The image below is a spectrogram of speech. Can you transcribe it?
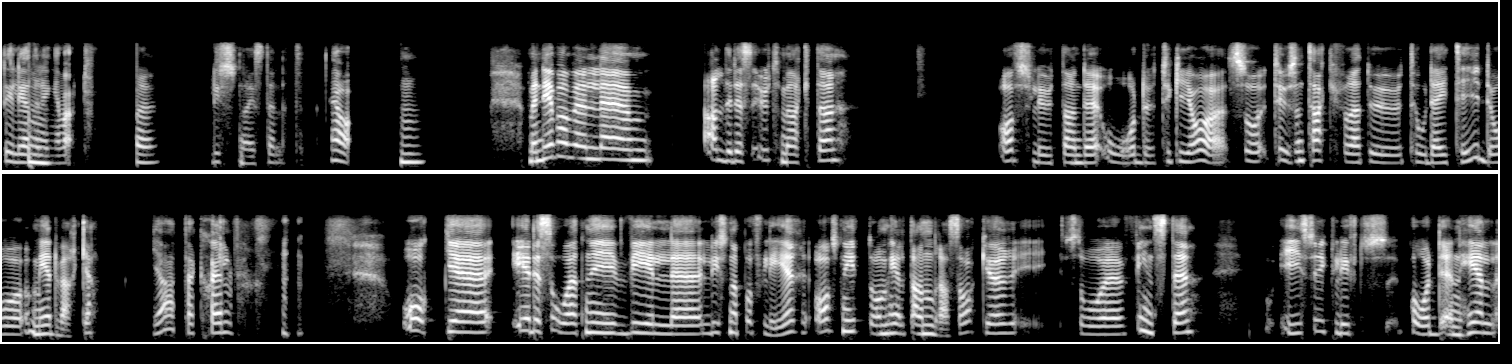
Det leder Mm. ingen vart. Lyssna istället. Ja. Mm. Men det var väl eh, alldeles utmärkta avslutande ord tycker jag. Så tusen tack för att du tog dig tid att medverka. ja, tack själv. Och eh, är det så att ni vill eh, lyssna på fler avsnitt om helt andra saker så eh, finns det i Psyklyfts podd en hel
